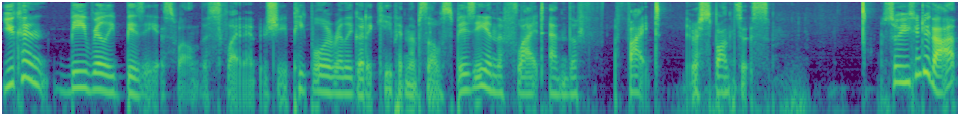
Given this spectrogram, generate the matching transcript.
You can be really busy as well in this flight energy. People are really good at keeping themselves busy in the flight and the f- fight responses. So you can do that.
